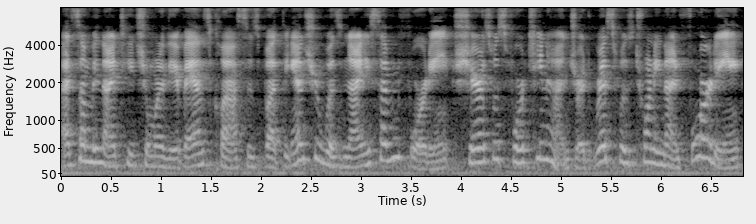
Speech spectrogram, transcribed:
That's something I teach in one of the advanced classes, but the entry was 97.40, shares was 1400, risk was 29.40,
